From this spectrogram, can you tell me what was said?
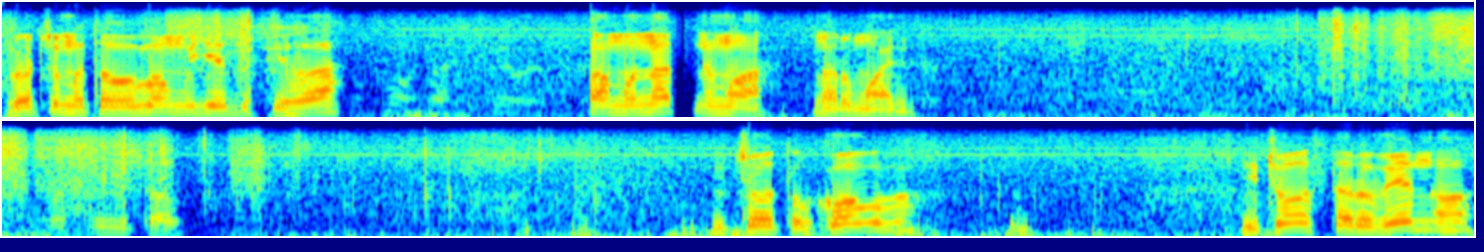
Коротше, металолому є дофіга, а монет нема нормально. Нічого толкового, нічого старовинного.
